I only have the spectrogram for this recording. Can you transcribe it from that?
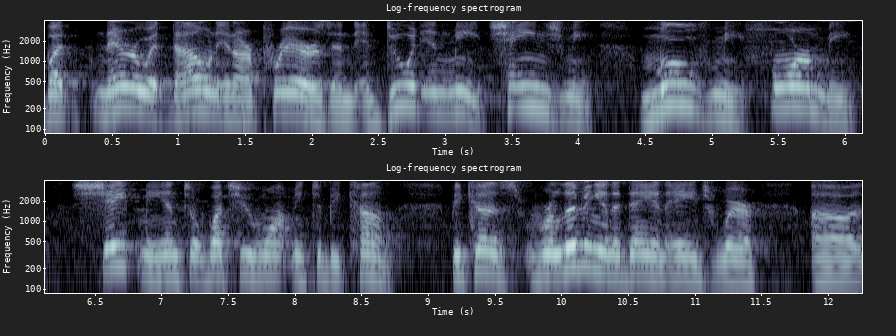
but narrow it down in our prayers and, and do it in me. Change me, move me, form me, shape me into what you want me to become. Because we're living in a day and age where uh,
